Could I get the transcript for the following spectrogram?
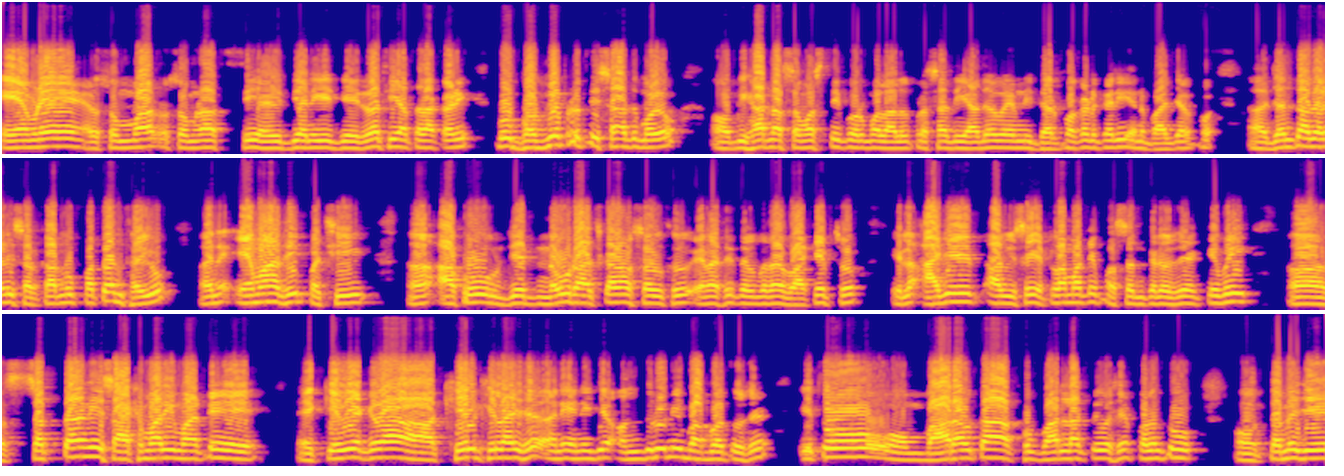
એમણે સોમવાર સોમનાથથી અયોધ્યાની જે રથયાત્રા કરી બહુ ભવ્ય પ્રતિસાદ મળ્યો બિહારના સમસ્તીપુરમાં લાલુ પ્રસાદ યાદવે એમની ધરપકડ કરી અને ભાજપ જનતા દળની સરકારનું પતન થયું અને એમાંથી પછી આખું જે નવું રાજકારણ શરૂ થયું એનાથી તમે બધા વાકેફ છો. એટલે આજે આ વિષય એટલા માટે પસંદ કર્યો છે કે ભાઈ સત્તાની સાઠમારી માટે કેવી કેવા ખેલ ખેલાય છે અને એની જે અંદરૂની બાબતો છે એ તો બહાર આવતા ખૂબ વાર લાગતી હોય છે. પરંતુ તમે જે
